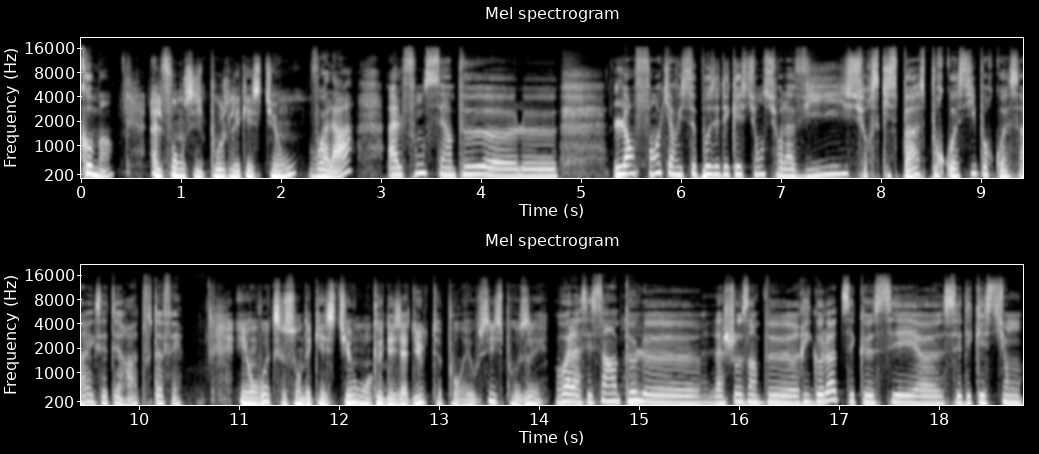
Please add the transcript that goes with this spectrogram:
commun. Alphonse, il pose les questions. Voilà. Alphonse, c'est un peu le l'enfant qui a envie de se poser des questions sur la vie, sur ce qui se passe, pourquoi ci, pourquoi ça, etc. Tout à fait. Et on voit que ce sont des questions que des adultes pourraient aussi se poser. Voilà, c'est ça un peu le la chose un peu rigolote, c'est que c'est euh, c'est des questions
